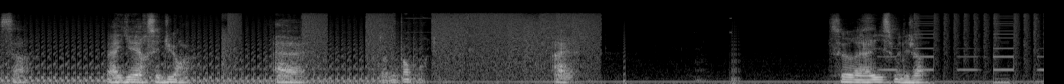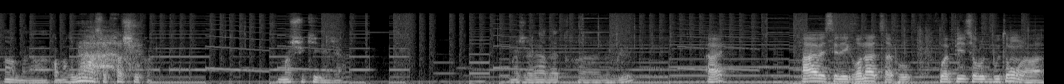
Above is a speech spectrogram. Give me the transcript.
ça. La guerre, c'est dur. Euh, Ça dépend pour qui. ouais. Ce réalisme déjà. Ah bah on commence bien à se cracher quoi. Moi je suis qui déjà? Moi j'ai l'air d'être euh, le bleu. Ah ouais? Ah mais c'est des grenades ça, faut, faut appuyer sur l'autre bouton là.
